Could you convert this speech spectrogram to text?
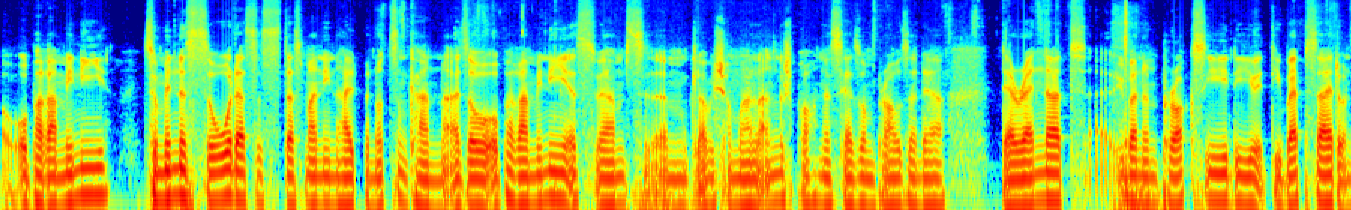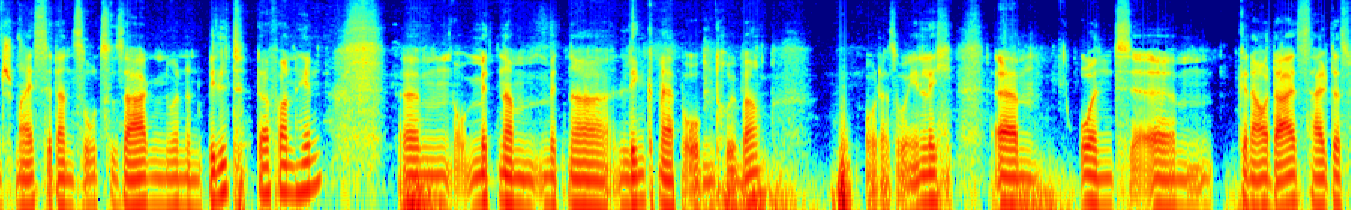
Opera Mini, zumindest so, dass es, dass man ihn halt benutzen kann. Also Opera Mini ist, wir haben es, ähm, glaube ich, schon mal angesprochen, ist ja so ein Browser, der der rendert über einen Proxy die, die Webseite und schmeißt dir dann sozusagen nur ein Bild davon hin ähm, mit einer mit einer Linkmap oben drüber oder so ähnlich. Ähm, und ähm, genau da ist halt das,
